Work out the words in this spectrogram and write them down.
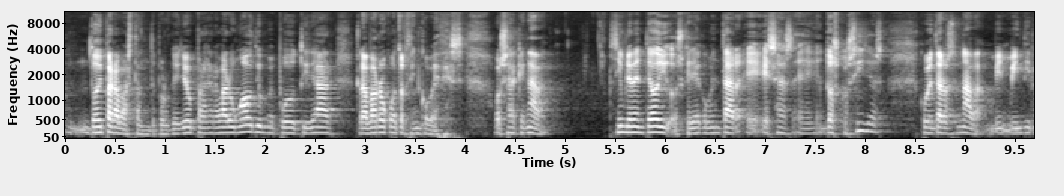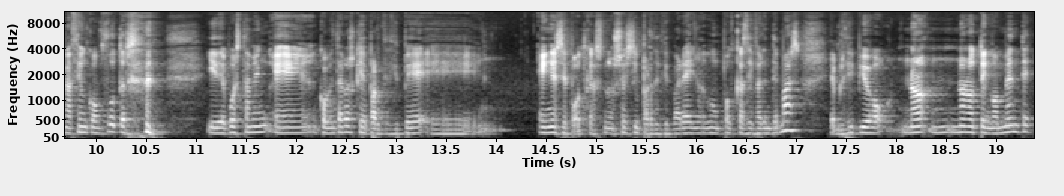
doy para bastante, porque yo para grabar un audio me puedo tirar, grabarlo cuatro o cinco veces. O sea que nada, Simplemente hoy os quería comentar eh, esas dos cosillas, comentaros nada, mi, indignación con footers y después también comentaros que participé en ese podcast. No sé si participaré en algún podcast diferente más. En principio no, no lo tengo en mente.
